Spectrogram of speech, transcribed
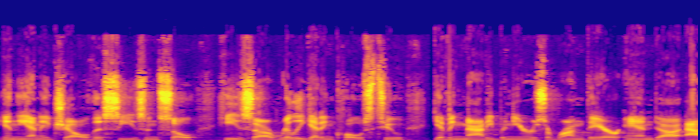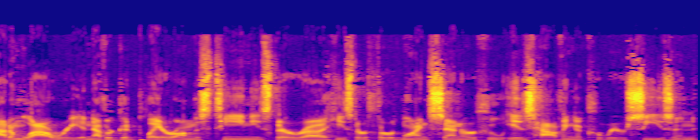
in the NHL this season. So he's uh, really getting close to giving Matty Beniers a run there. And uh, Adam Lowry, another good player on this team. He's their uh, he's their third line center who is having a career season.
